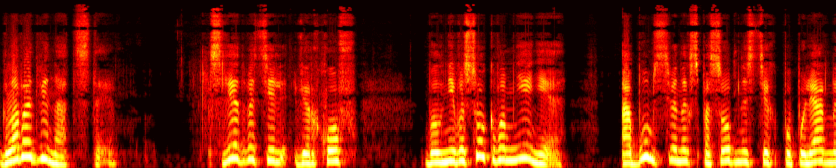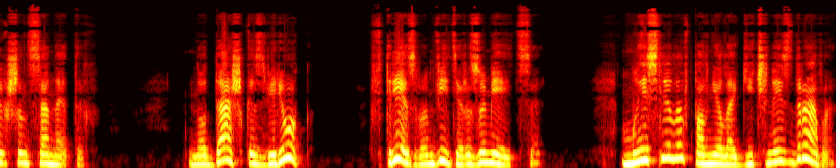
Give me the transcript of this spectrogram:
Глава двенадцатая. Следователь Верхов был невысокого мнения об умственных способностях популярных шансонетах. Но Дашка-зверек, в трезвом виде, разумеется, мыслила вполне логично и здраво.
